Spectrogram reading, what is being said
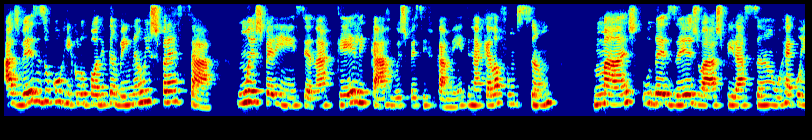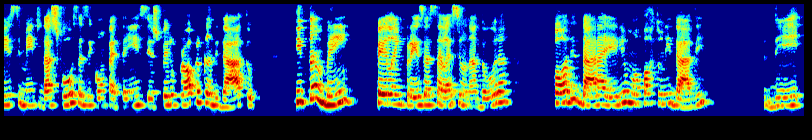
Às vezes o currículo pode também não expressar uma experiência naquele cargo especificamente, naquela função, mas o desejo, a aspiração, o reconhecimento das forças e competências pelo próprio candidato e também pela empresa selecionadora pode dar a ele uma oportunidade de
